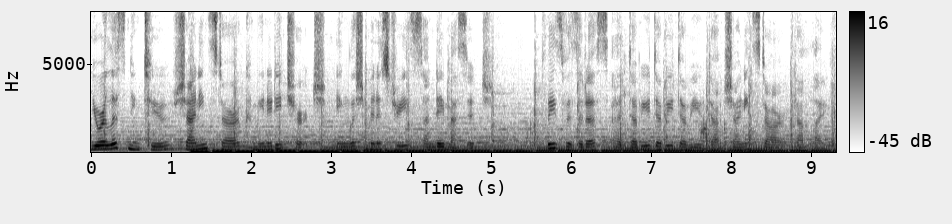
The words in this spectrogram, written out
You are listening to Shining Star Community Church English Ministries Sunday Message. Please visit us at www.shiningstar.life.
